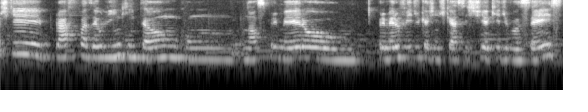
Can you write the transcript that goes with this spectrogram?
Acho que para fazer o link, então, com o nosso primeiro, primeiro vídeo que a gente quer assistir aqui de vocês,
